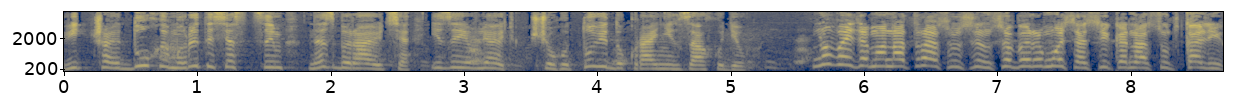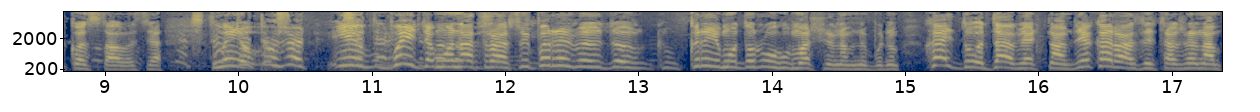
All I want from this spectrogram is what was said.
Відчайдухи миритися з цим не збираються і заявляють, що готові до крайніх заходів. Ну, вийдемо на трасу, син, соберемося, скільки нас тут калік осталося. Ми і вийдемо на трасу, і перекриємо дорогу, машинам не будемо. Хай давлять нам, яка різниця вже нам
